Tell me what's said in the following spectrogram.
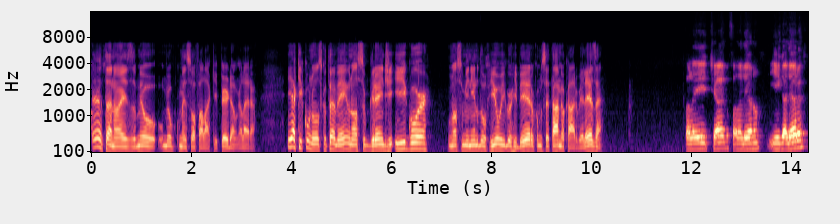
eita, nós, o meu, o meu começou a falar aqui, perdão, galera. E aqui conosco também o nosso grande Igor, o nosso menino do Rio, Igor Ribeiro. Como você tá, meu caro, beleza? Fala aí, Thiago. Fala, Leandro. E aí, galera?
